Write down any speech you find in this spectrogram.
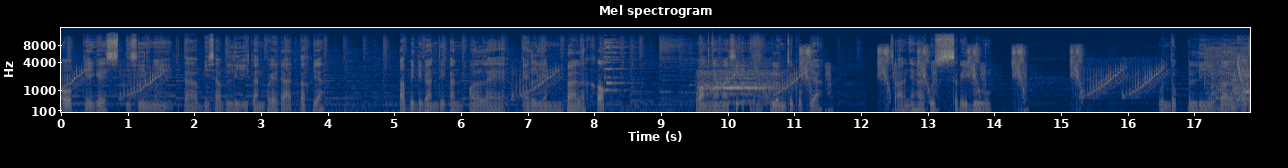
Oke guys, di sini kita bisa beli ikan predator ya. Tapi digantikan oleh alien balrog. Uangnya masih belum cukup ya. Soalnya harus seribu untuk beli balrog.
